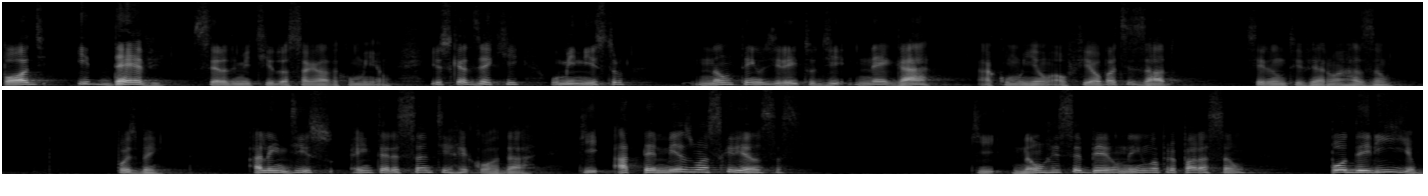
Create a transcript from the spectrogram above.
pode e deve ser admitido à Sagrada Comunhão. Isso quer dizer que o ministro não tem o direito de negar a comunhão ao fiel batizado se ele não tiver uma razão. Pois bem, além disso, é interessante recordar que até mesmo as crianças que não receberam nenhuma preparação poderiam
